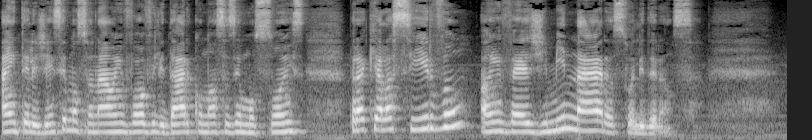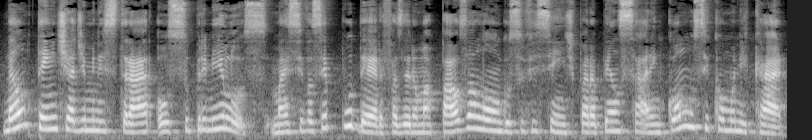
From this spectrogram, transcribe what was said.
A inteligência emocional envolve lidar com nossas emoções para que elas sirvam ao invés de minar a sua liderança. Não tente administrar ou suprimi-los, mas se você puder fazer uma pausa longa o suficiente para pensar em como se comunicar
